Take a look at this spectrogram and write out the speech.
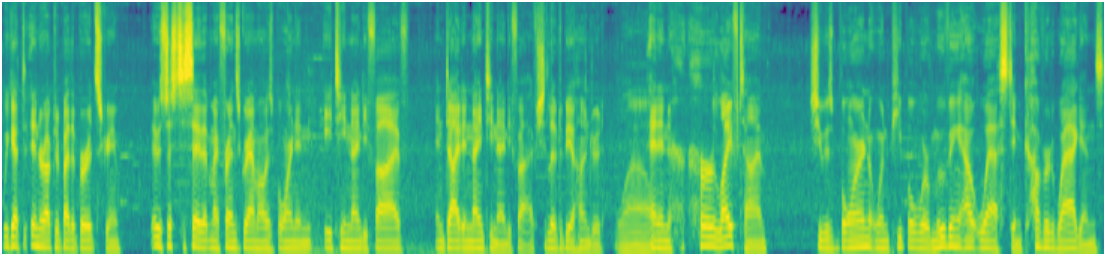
We got interrupted by the bird scream. It was just to say that my friend's grandma was born in 1895 and died in 1995. She lived to be 100. Wow. And in her, her lifetime, she was born when people were moving out west in covered wagons,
